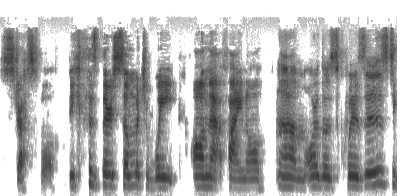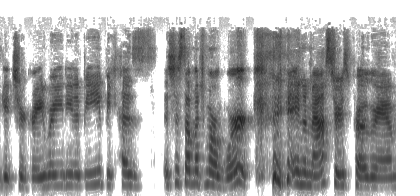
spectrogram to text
stressful because there's so much weight on that final um, or those quizzes to get your grade where you need to be because it's just that much more work in a master's program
